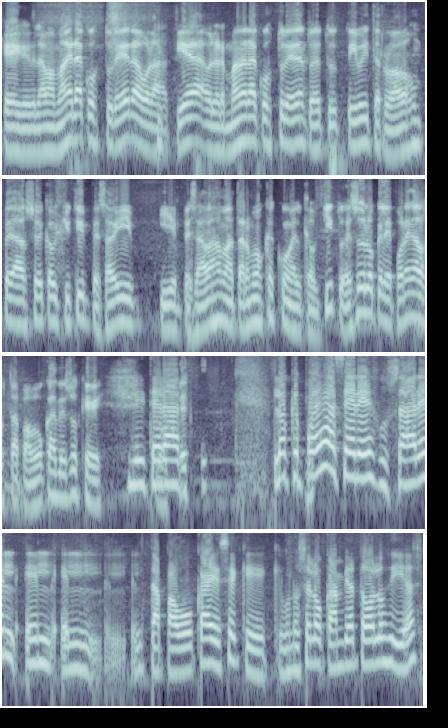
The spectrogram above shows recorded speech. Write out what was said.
que la mamá era costurera o la tía o la hermana era costurera, entonces tú te ibas y te robabas un pedazo de cauchito y empezabas, y, y empezabas a matar moscas con el cauchito. Eso es lo que le ponen a los tapabocas de esos que... Literal. los- Lo que puedes hacer es usar el, el, el, el- el tapaboca ese que, que uno se lo cambia todos los días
